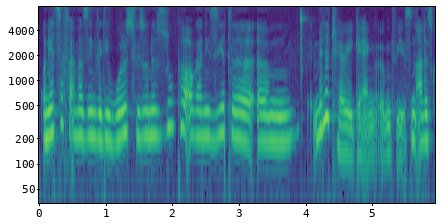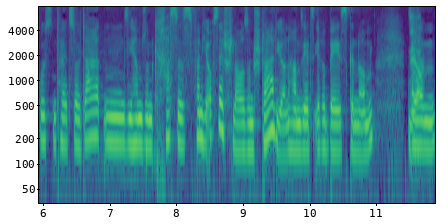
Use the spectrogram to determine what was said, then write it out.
Und jetzt auf einmal sehen wir die Wolves wie so eine super organisierte ähm, Military Gang irgendwie. Es sind alles größtenteils Soldaten. Sie haben so ein krasses, fand ich auch sehr schlau, so ein Stadion haben sie jetzt ihre Base genommen. Ja, ähm,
